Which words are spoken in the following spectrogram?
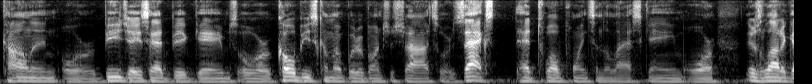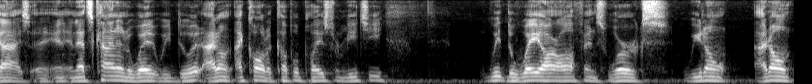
Collin or BJ's had big games or Kobe's come up with a bunch of shots or Zach's had 12 points in the last game or there's a lot of guys and, and that's kind of the way that we do it. I don't I called a couple plays for Meechie. We, the way our offense works, we don't I don't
